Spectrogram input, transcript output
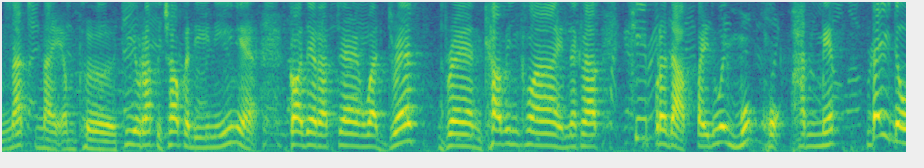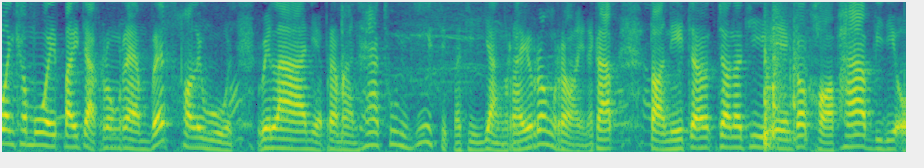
ำนักในอำเภอที่รับผิดชอบคดีนี้เนี่ยก็ได้รับแจ้งว่า Dress Brand Calvin Klein นะครับที่ประดับไปด้วยมุก 6,000 เม็ดได้โดนขโมยไปจากโรงแรมเวสต์ฮอลลีวูดเวลาเนี่ยประมาณ5ทุ่ม20 นาทีอย่างไร้ร่องรอยนะครับตอนนี้เจ้าเจ้าหน้าที่เองก็ขอภาพวิดีโอ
